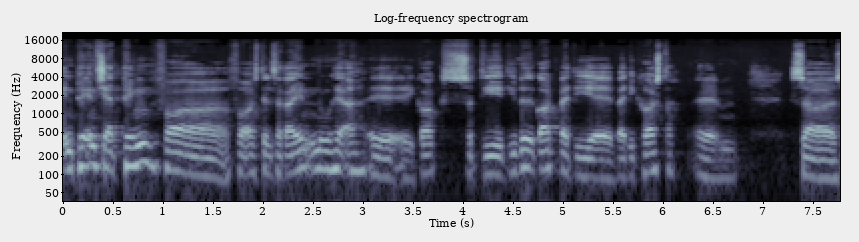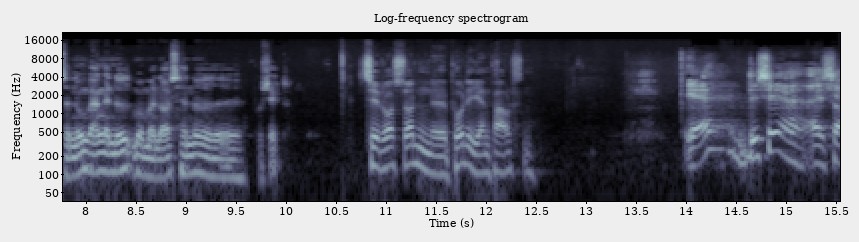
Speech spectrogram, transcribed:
en pæn chat penge for, for at stille sig derind nu her øh, i GOG, så de, de ved godt, hvad de, øh, hvad de koster. Øh, så, så nogle gange er nød, må man også have noget øh, projekt. Ser du også sådan øh, på det, Jan Paulsen? Ja, det ser jeg. Altså,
